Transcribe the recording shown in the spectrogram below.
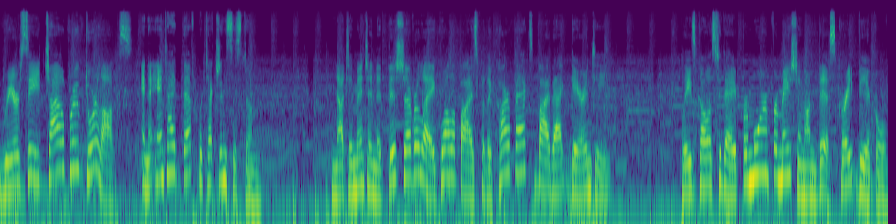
rear seat child-proof door locks, and an anti-theft protection system. Not to mention that this Chevrolet qualifies for the Carfax buyback guarantee. Please call us today for more information on this great vehicle.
